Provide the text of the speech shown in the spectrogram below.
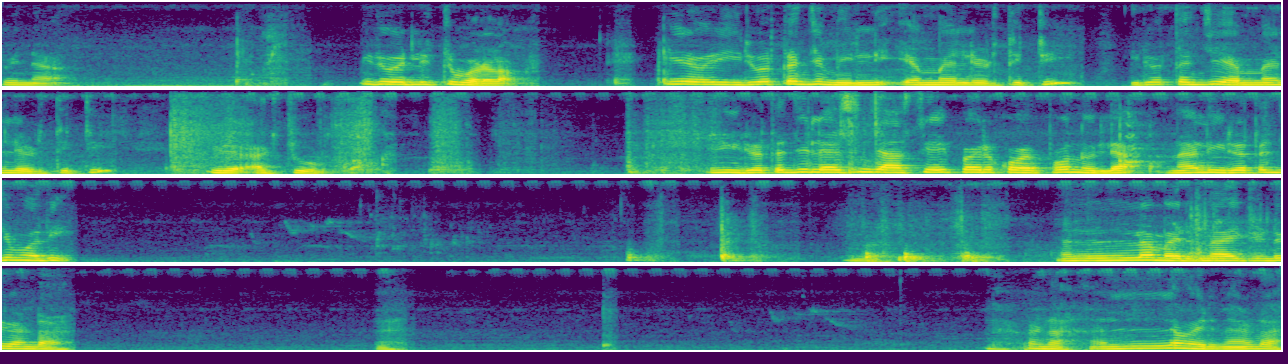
പിന്നെ ഇത് ഒരു ലിറ്റർ വെള്ളം. ഈ ഒരു ഇരുപത്തഞ്ച് മില്ലി എം എൽ എടുത്തിട്ട് ഇരുപത്തഞ്ച് എം എൽ എടുത്തിട്ട് അടിച്ചു കൊടുക്കുക. ഇനി ഇരുപത്തഞ്ച് ലേശം ജാസ്തി ആയിപ്പോയാലും കുഴപ്പമൊന്നുമില്ല. എന്നാലും ഇരുപത്തഞ്ച് മതി. നല്ല മരുന്നായിട്ടുണ്ട് കണ്ട. കണ്ട നല്ല മരുന്നാണ് കേട്ടാ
